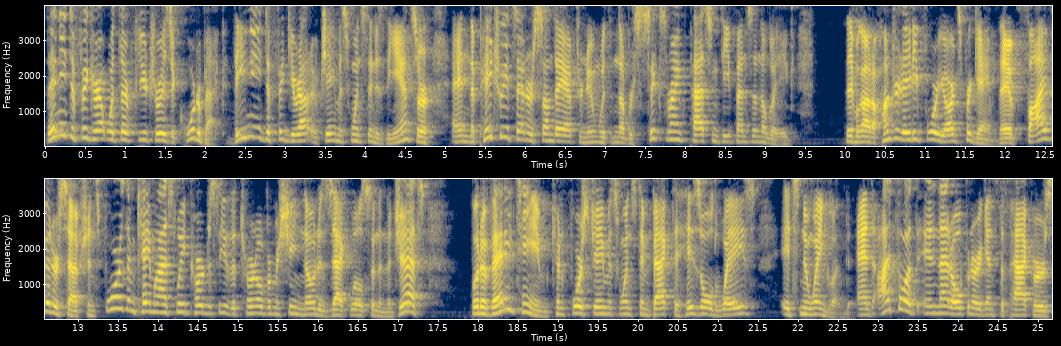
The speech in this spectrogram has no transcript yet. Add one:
they need to figure out what their future is at quarterback. They need to figure out if Jameis Winston is the answer. And the Patriots enter Sunday afternoon with the number six ranked passing defense in the league. They've got 184 yards per game. They have five interceptions. Four of them came last week, courtesy of the turnover machine known as Zach Wilson and the Jets. But if any team can force Jameis Winston back to his old ways, it's New England. And I thought in that opener against the Packers,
